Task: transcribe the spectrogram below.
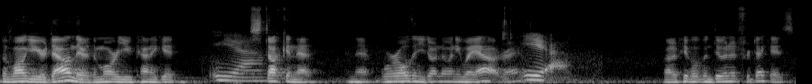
the longer you're down there, the more you kind of get Yeah. stuck in that in that world, and you don't know any way out, right? Yeah. A lot of people have been doing it for decades.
